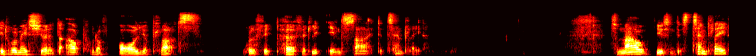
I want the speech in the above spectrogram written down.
it will make sure that the output of all your plots will fit perfectly inside the template. So now using this template,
